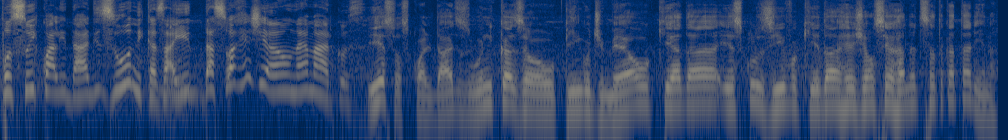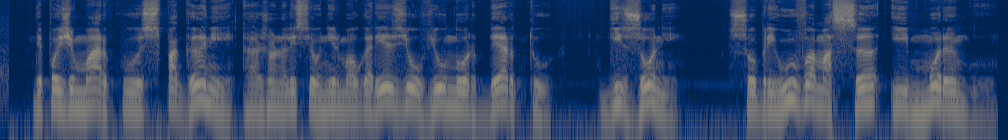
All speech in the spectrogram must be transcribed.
possui qualidades únicas aí da sua região, né, Marcos? Isso, as qualidades únicas, o pingo de mel, que é da, exclusivo aqui da região serrana de Santa Catarina. Depois de Marcos Pagani, a jornalista Eunir Malgarese ouviu Norberto Ghisoni sobre uva, maçã e morango.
